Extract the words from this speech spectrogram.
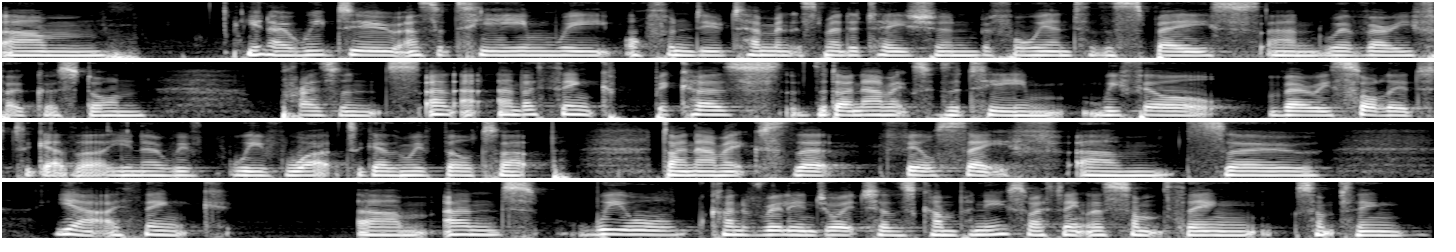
um, you know, we do as a team. We often do ten minutes meditation before we enter the space, and we're very focused on presence. And and I think because of the dynamics of the team, we feel very solid together. You know, we've we've worked together, and we've built up dynamics that feel safe. Um, so, yeah, I think um, and we all kind of really enjoy each other's company. So I think there's something something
